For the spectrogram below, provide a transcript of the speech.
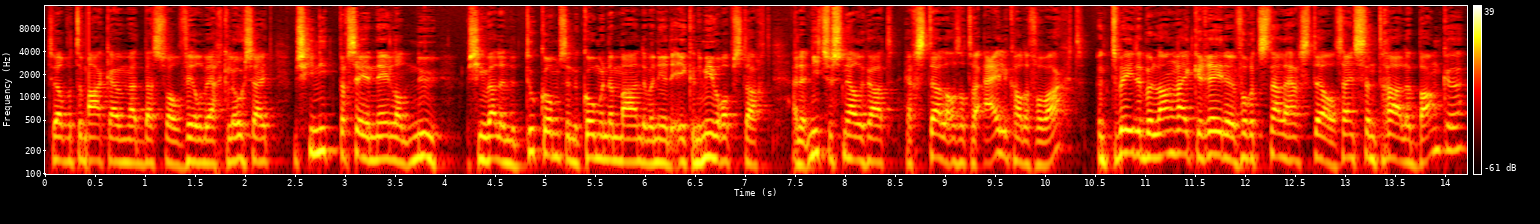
Terwijl we te maken hebben met best wel veel werkloosheid. Misschien niet per se in Nederland nu, misschien wel in de toekomst, in de komende maanden, wanneer de economie weer opstart en het niet zo snel gaat herstellen als dat we eigenlijk hadden verwacht. Een tweede belangrijke reden voor het snelle herstel zijn centrale banken.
